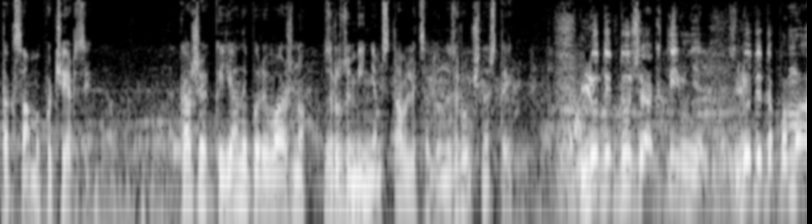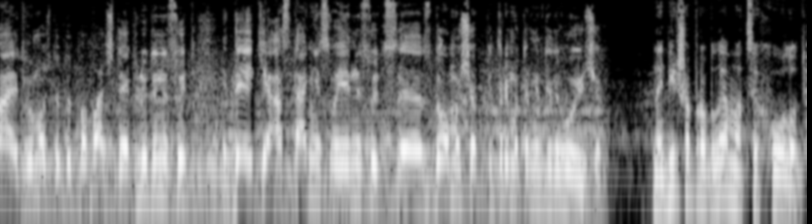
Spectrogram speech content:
Так само по черзі. Каже, кияни переважно з розумінням ставляться до незручностей. Люди дуже активні, люди допомагають. Ви можете тут побачити, як люди несуть деякі останні свої несуть з- дому, щоб підтримати мітингуючих. Найбільша проблема це холод.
